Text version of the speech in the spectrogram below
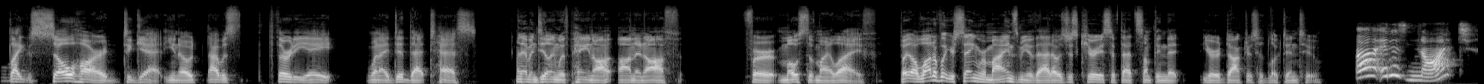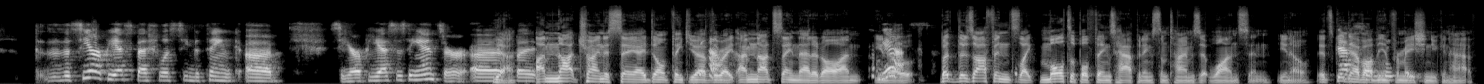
like so hard to get, you know. I was 38 when I did that test, and I've been dealing with pain on and off for most of my life. But a lot of what you're saying reminds me of that. I was just curious if that's something that your doctors had looked into. uh it is not the crps specialists seem to think uh crps is the answer uh yeah, but I'm not trying to say I don't think you have the right. I'm not saying that at all. I'm, you Yes. know, but there's often like multiple things happening sometimes at once, and you know, it's good to have all the information you can have.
